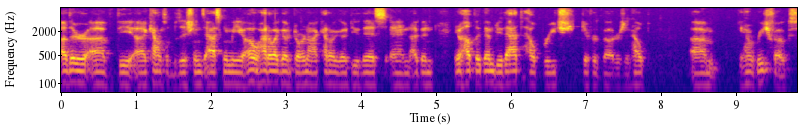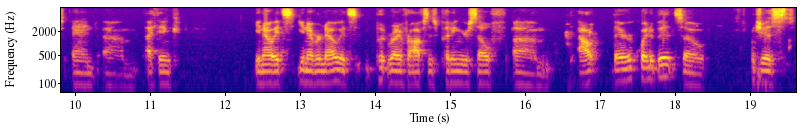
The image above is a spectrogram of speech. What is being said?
other of the uh, council positions asking me, "Oh, how do I go door knock? How do I go do this?" And I've been, you know, helping them do that to help reach different voters and help um, you know reach folks. And um, i think you know it's you never know. It's put running for office is putting yourself um, out there quite a bit. So just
